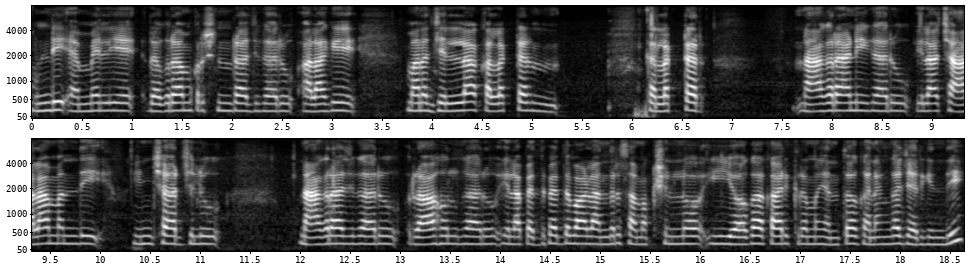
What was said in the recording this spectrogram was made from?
ఉండి ఎమ్మెల్యే రఘురామకృష్ణరాజు గారు అలాగే మన జిల్లా కలెక్టర్ కలెక్టర్ నాగరాణి గారు ఇలా చాలామంది ఇన్ఛార్జీలు నాగరాజు గారు రాహుల్ గారు ఇలా పెద్ద పెద్ద వాళ్ళందరి సమక్షంలో ఈ యోగా కార్యక్రమం ఎంతో ఘనంగా జరిగింది.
